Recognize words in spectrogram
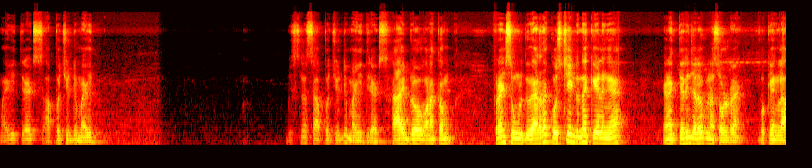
My V threads opportunity my V business opportunity my V threads hi bro வணக்கம். ஃப்ரெண்ட்ஸ் உங்களுக்கு வேறு ஏதாவது கொஸ்டின் இருந்தால் கேளுங்க. எனக்கு தெரிஞ்ச அளவுக்கு நான் சொல்கிறேன் ஓகேங்களா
